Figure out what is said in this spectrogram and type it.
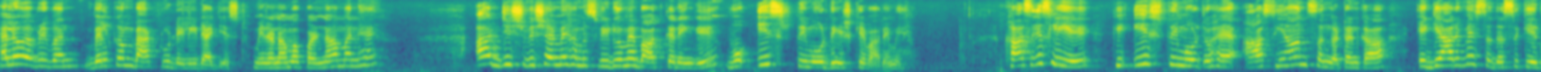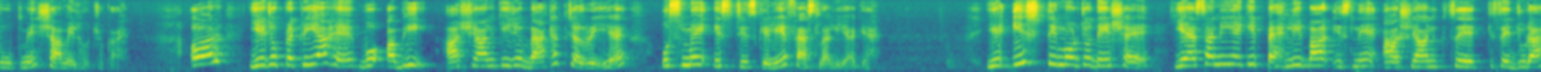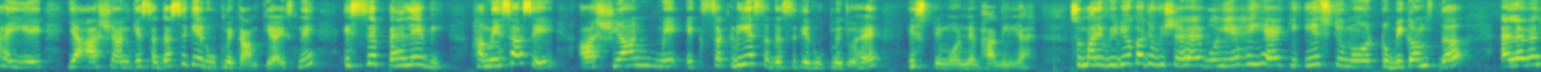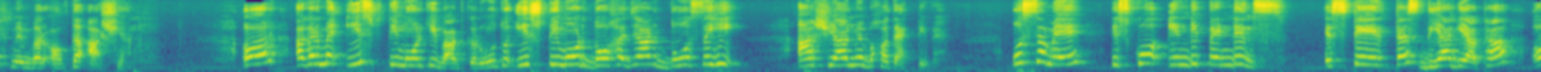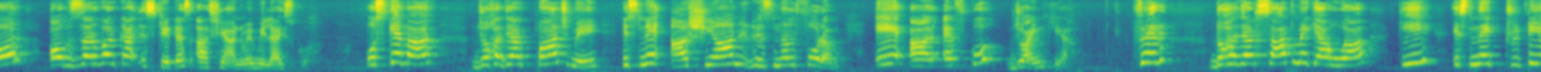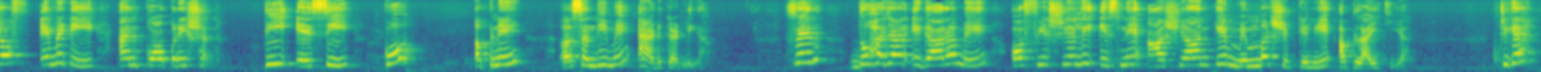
Hello everyone welcome back to Daily Digest मेरा नाम अपर्णा अमन है। आज जिस विषय में हम इस वीडियो में बात करेंगे, वो ईस्ट तिमोर देश के बारे में। खास इसलिए कि ईस्ट तिमोर जो है, आसियान संगठन का ग्यारहवें सदस्य के रूप में शामिल हो चुका है। और ये जो प्रक्रिया है, वो अभी आसियान की जो बैठक चल रही है, उसमें इस चीज़ के लिए फैसला लिया गया है। ये ईस्ट तिमोर जो देश है, ये ऐसा नहीं है कि पहली बार इसने आशियान से से जुड़ा है ये, या आशियान के सदस्य के रूप में काम किया इसने। इससे पहले भी हमेशा से आशियान में एक सक्रिय सदस्य के रूप में जो है, ईस्ट तिमोर ने भाग लिया है। सो हमारी वीडियो का जो विषय है, वो यही है कि East Timor to becomes the eleventh member of the ASEAN और अगर मैं ईस्ट तिमोर की बात करूँ तो ईस्ट तिमोर 2002 से ही आशियान में बहुत एक्टिव है। उस समय इसको इंडिपेंडेंस स्टेटस दिया गया था और ऑब्जर्वर का स्टेटस आशियान में मिला इसको। उसके बाद 2005 में इसने ASEAN Regional Forum A R F को ज्वाइन किया। फिर 2007 में क्या हुआ कि इसने treaty of amity and cooperation T को अपने संधि में ऐड कर लिया। फिर 2011 में ऑफिशियली इसने आशियान के मेंबरशिप के लिए अप्लाई किया। ठीक है?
